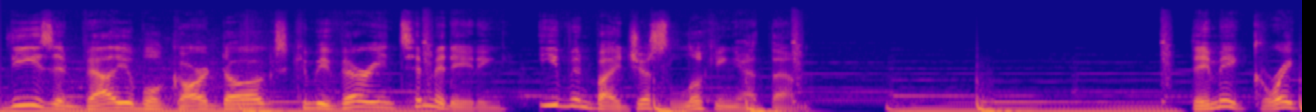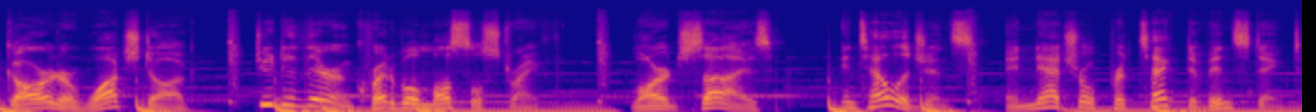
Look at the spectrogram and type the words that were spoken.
These invaluable guard dogs can be very intimidating even by just looking at them. They make great guard or watchdog due to their incredible muscle strength, large size, intelligence, and natural protective instinct.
